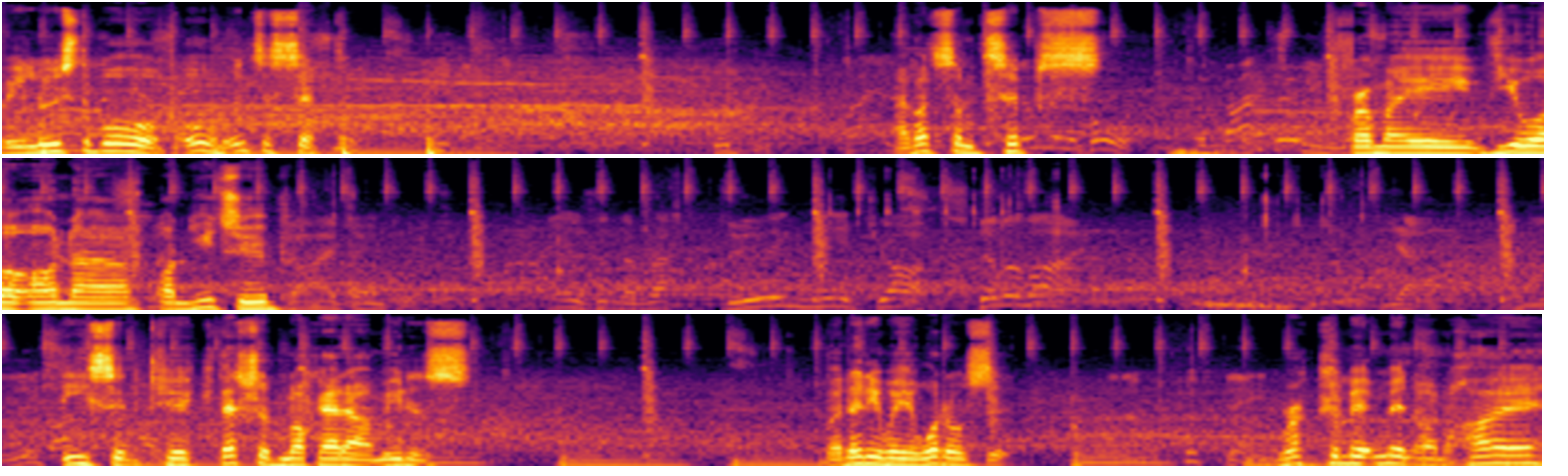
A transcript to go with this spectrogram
We lose the ball. Oh, intercept. I got some tips from a viewer on uh, on YouTube. Decent kick. That should knock out our meters. But anyway, what was it? to number 15. Ruck commitment on high.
